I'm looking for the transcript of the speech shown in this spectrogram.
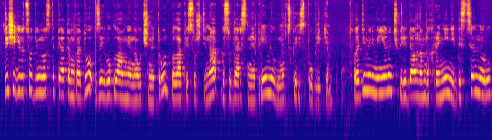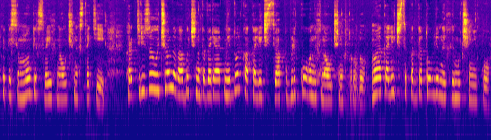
В 1995 году за его главный научный труд была присуждена Государственная премия Удмуртской республики. Владимир Емельянович передал нам на хранение бесценную рукопись многих своих научных статей, Характеризуя ученого, обычно говорят не только о количестве опубликованных научных трудов, но и о количестве подготовленных им учеников.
